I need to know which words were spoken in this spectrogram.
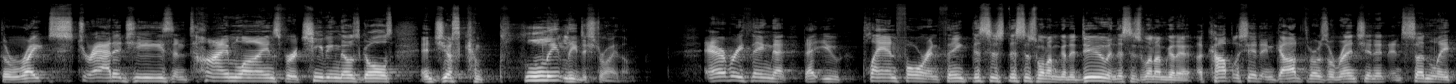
the right strategies and timelines for achieving those goals and just completely destroy them everything that, that you plan for and think this is this is what i'm going to do and this is when i'm going to accomplish it and god throws a wrench in it and suddenly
